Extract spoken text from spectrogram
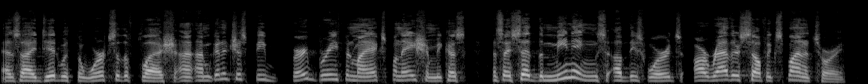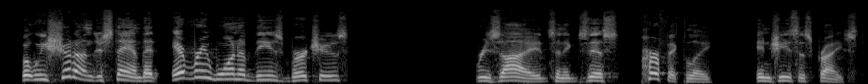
as I did with the works of the flesh, I'm going to just be very brief in my explanation because, as I said, the meanings of these words are rather self explanatory. But we should understand that every one of these virtues resides and exists perfectly in Jesus Christ.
